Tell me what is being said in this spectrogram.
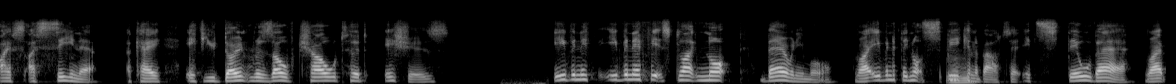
I've I've seen it. Okay, if you don't resolve childhood issues, even if even if it's like not there anymore, right? Even if they're not speaking mm-hmm. about it, it's still there, right?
